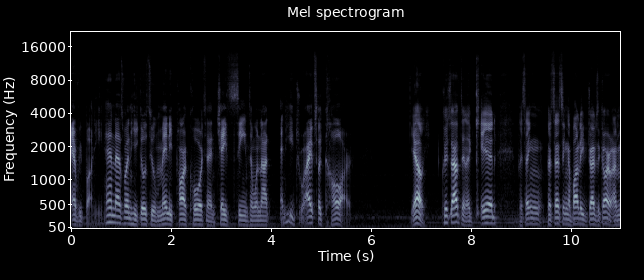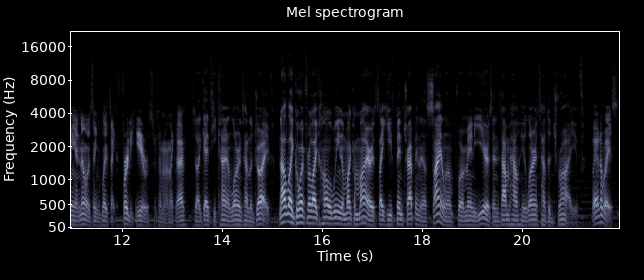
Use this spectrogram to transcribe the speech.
everybody. And that's when he goes to many parkours and chase scenes and whatnot, and he drives a car. Yo, Chris Afton, a kid possessing, possessing a body drives a car. I mean, I know it's taking place like 30 years or something like that. So I guess he kind of learns how to drive. Not like going for like Halloween and Michael Myers, like he's been trapped in an asylum for many years and somehow he learns how to drive. But anyways,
